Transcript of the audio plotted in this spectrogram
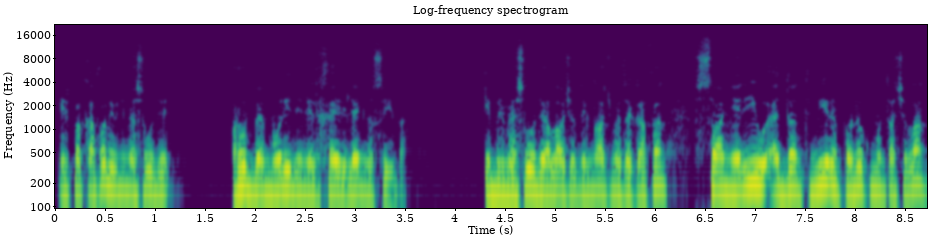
Mirëpo ka thonë Ibn Mesudi, rubbe muridin il khairi len yusiba. Ibn Mesudi Allahu qoftë i kënaqur me të ka thënë, sa njeriu e don të mirën, po nuk mund ta qëllon.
